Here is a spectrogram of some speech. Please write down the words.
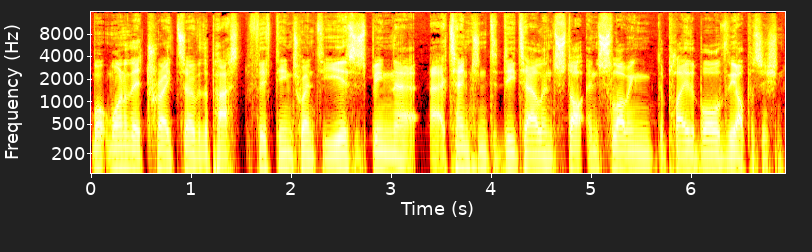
one of their traits over the past 15, 20 years has been their uh, attention to detail and stop and slowing the play the ball of the opposition.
